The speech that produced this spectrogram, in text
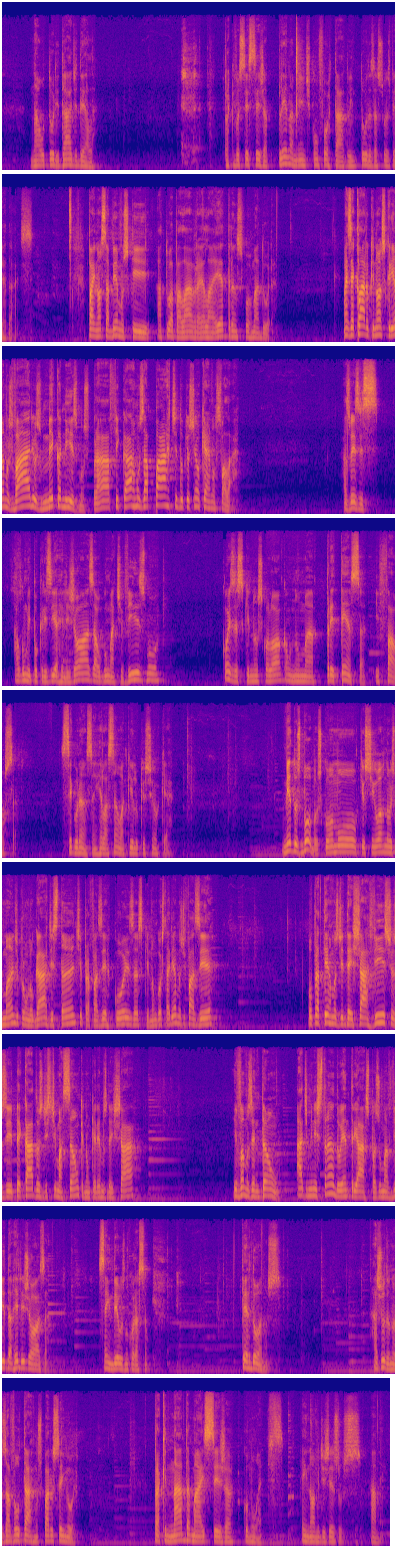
na autoridade dela, para que você seja plenamente confortado em todas as suas verdades. Pai, nós sabemos que a tua palavra ela é transformadora. Mas é claro que nós criamos vários mecanismos para ficarmos à parte do que o Senhor quer nos falar. Às vezes, alguma hipocrisia religiosa, algum ativismo, coisas que nos colocam numa pretensa e falsa segurança em relação àquilo que o Senhor quer. Medos bobos, como que o Senhor nos mande para um lugar distante para fazer coisas que não gostaríamos de fazer, ou para termos de deixar vícios e pecados de estimação que não queremos deixar. E vamos então administrando, entre aspas, uma vida religiosa, sem Deus no coração. Perdoa-nos. Ajuda-nos a voltarmos para o Senhor, para que nada mais seja como antes. Em nome de Jesus. Amém.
